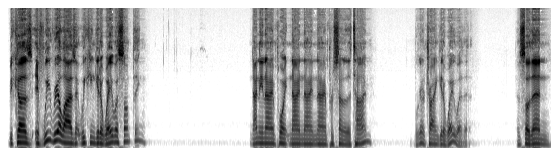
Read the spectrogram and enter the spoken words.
Because if we realize that we can get away with something 99.999% of the time, we're going to try and get away with it. And so then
